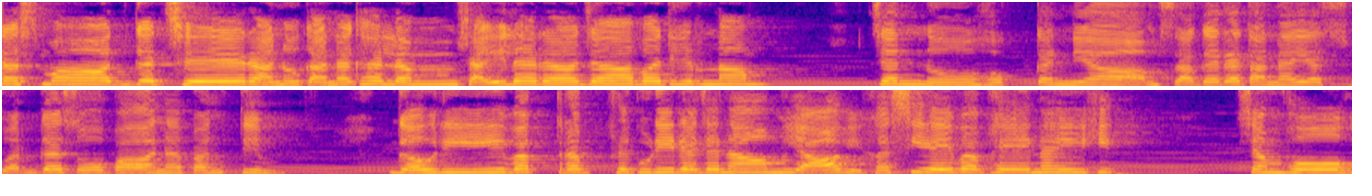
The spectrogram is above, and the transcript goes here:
തസ്മാത് ഗച്ഛേരനുകനഘലം ശൈലരാജാവതീർണാം ജന്നോഹ കന്യാം സഗരതനയ സ്വർഗസോപാന പങ്ക്തിം या യാ फेनैः शम्भोः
